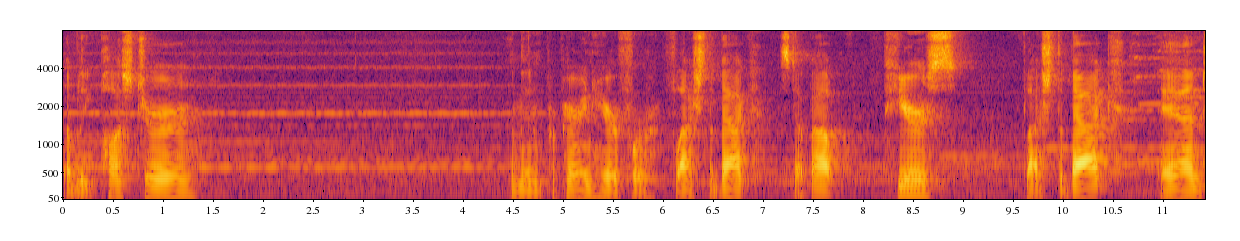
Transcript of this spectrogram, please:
Oblique posture. And then preparing here for flash the back, step out, pierce, flash the back, and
